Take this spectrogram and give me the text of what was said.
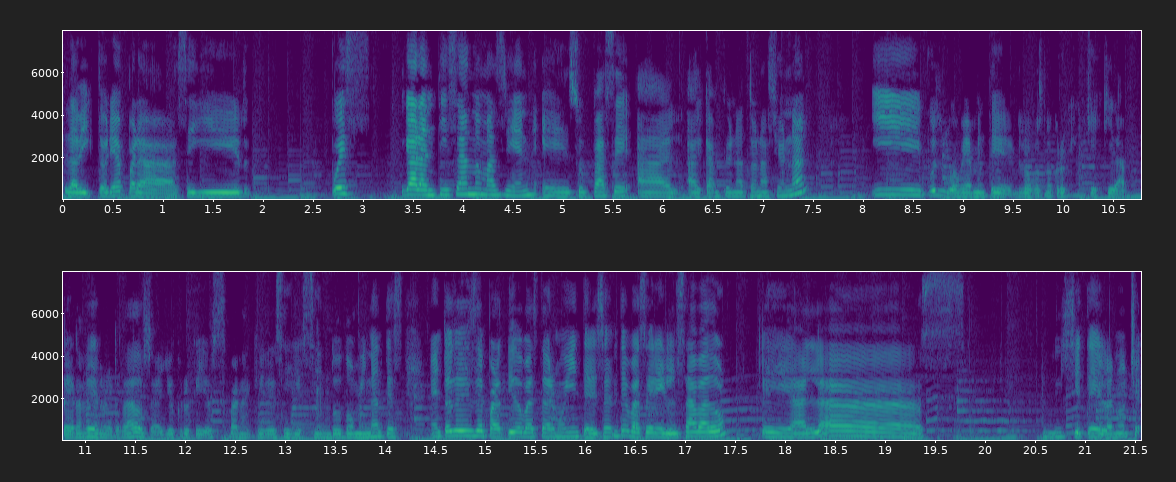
la victoria para seguir, pues, garantizando más bien eh, su pase al, campeonato nacional. Y pues obviamente Lobos no creo que, quiera perder, ¿verdad? O sea, yo creo que ellos van a querer seguir siendo dominantes. Entonces ese partido va a estar muy interesante. Va a ser el sábado eh, a las 7 de la noche.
